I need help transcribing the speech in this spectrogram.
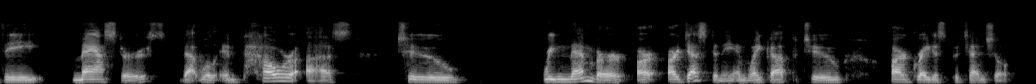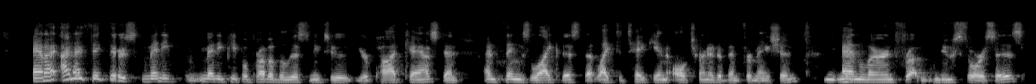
the masters that will empower us to remember our, our destiny and wake up to our greatest potential and I and I think there's many many people probably listening to your podcast and and things like this that like to take in alternative information mm-hmm. and learn from new sources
